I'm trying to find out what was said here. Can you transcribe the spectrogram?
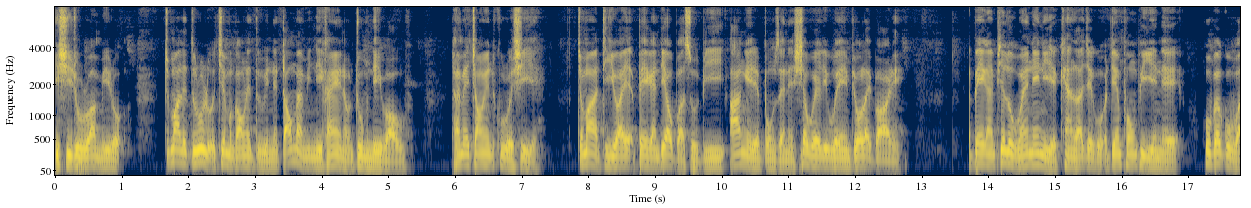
အီရှီဒိုရိုကမေးတော့ ကျမလည်းသူတို့လိုအကျင့်မကောင်းတဲ့သူတွေနဲ့တောင်းပန်ပြီးနေခိုင်းရင်တော့အတူမနေပါဘူး။ဒါပေမဲ့အကြောင်းရင်းတစ်ခုတော့ရှိရယ်။ကျမကဒီရွာရဲ့အပေခံတယောက်ပါဆိုပြီးအားငယ်တဲ့ပုံစံနဲ့ရှက်ဝဲလေးဝဲရင်ပြောလိုက်ပါတယ်။အပေကံဖြစ်လို့ဝမ်းနေနေတဲ့ခံစားချက်ကိုအတင်းဖုံးဖိရင်းနဲ့ဟိုဘက်ကိုပါ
